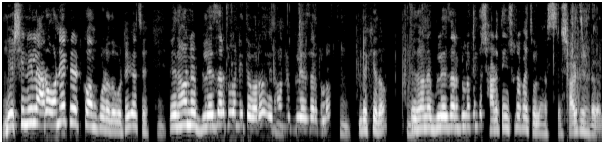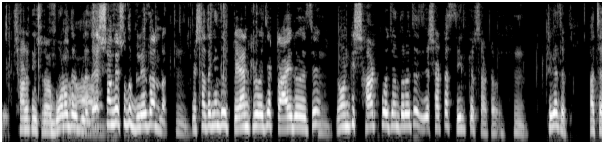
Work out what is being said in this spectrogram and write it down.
বেশি নিলে আরও অনেক রেট কম করে দেবো ঠিক আছে। এই ধরনের ব্লেজারগুলো নিতে পারো এই ধরনের ব্লেজারগুলো দেখিয়ে দাও। এই ধরনের ব্লেজারগুলো কিন্তু সাড়ে তিনশো টাকায় চলে আসছে। সাড়ে তিনশো টাকা সাড়ে তিনশো টাকা। বড়দের ব্লেজার এর সঙ্গে শুধু ব্লেজার হুম। এর সাথে কিন্তু প্যান্ট রয়েছে টাই রয়েছে। এমনকি শার্ট পর্যন্ত রয়েছে যে শার্টটা সিল্কের শার্ট হবে। ঠিক আছে? আচ্ছা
